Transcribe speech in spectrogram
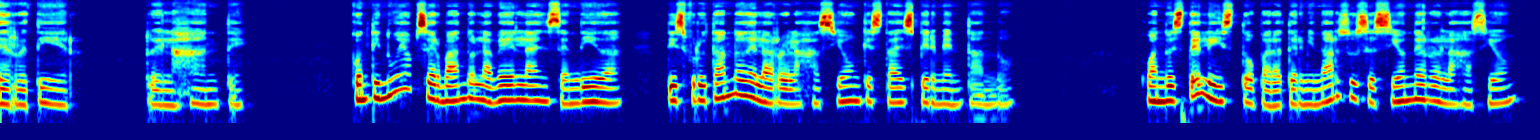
derretir, relajante. Continúe observando la vela encendida, disfrutando de la relajación que está experimentando. Cuando esté listo para terminar su sesión de relajación,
